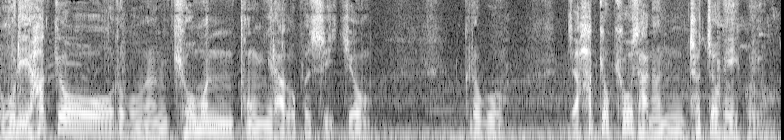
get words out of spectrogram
우리 학교로 보면 교문통이라고 볼 수 있죠. 그리고 학교 교사는 저쪽에 있고요.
